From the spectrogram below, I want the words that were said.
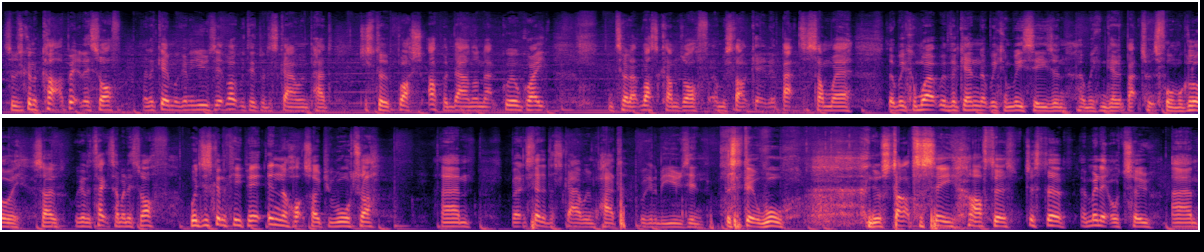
So we're just going to cut a bit of this off, and again, we're going to use it like we did with the scouring pad, just to brush up and down on that grill grate until that rust comes off and we start getting it back to somewhere that we can work with again, that we can reseason and we can get it back to its former glory. So we're going to take some of this off. We're just going to keep it in the hot soapy water, um, but instead of the scouring pad, we're going to be using the steel wool and you'll start to see after just a, a minute or two um,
